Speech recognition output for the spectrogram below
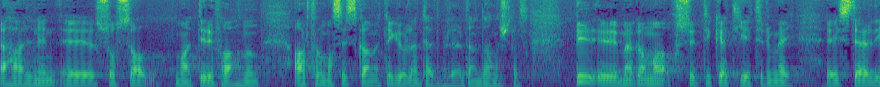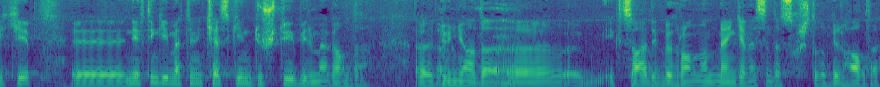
əhalinin sosial sosial maddi rifahının artırılması istiqamətində görülən tədbirlərdən danışdınız. Bir e, məqama xüsusi diqqət yetirmək e, istərdik ki, e, neftin qiymətinin kəskin düşdüyü bir məqamda e, dünyada e, iqtisadi böhranın məngənəsində sıxışdığı bir halda,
